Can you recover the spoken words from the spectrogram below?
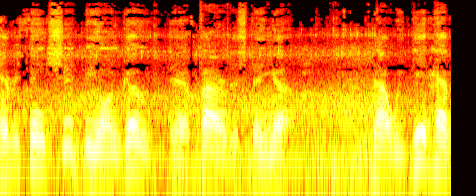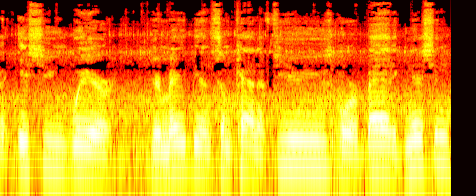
everything should be on go to fire this thing up. Now we did have an issue where there may have been some kind of fuse or bad ignition,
